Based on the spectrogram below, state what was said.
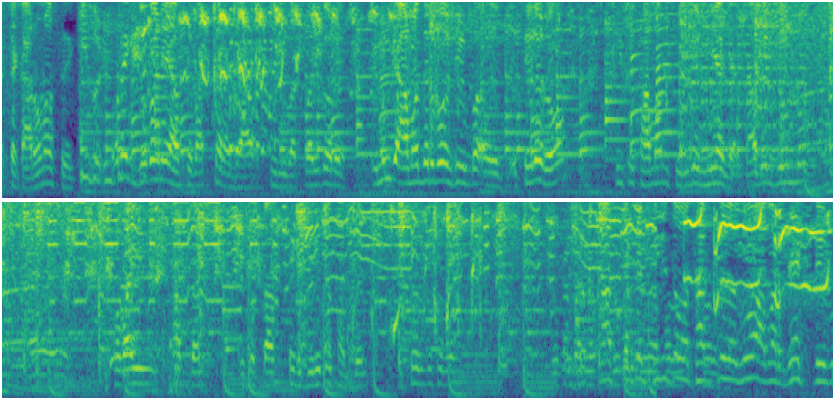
একটা কারণ আছে অনেক দোকানে আছে বাচ্চারা যা চুরি বাটপারি করে। এমনকি আমাদের বয়সী ছেলেরও কিছু সামান চুরি করে নিয়ে যায়। তাদের জন্য সবাই সাবধান। এসব কাজ থেকে বিরত থাকবেন। কিছু কাজ থেকে বিরত থাকতে হইব আবার দেখতে হইব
